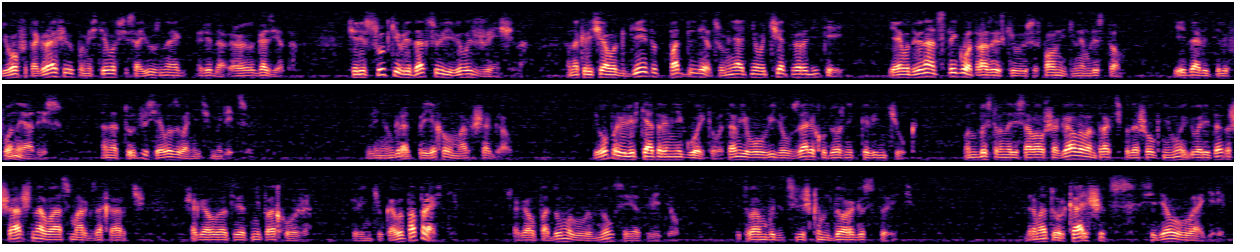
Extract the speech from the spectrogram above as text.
Его фотографию поместила всесоюзная реда... э, газета. Через сутки в редакцию явилась женщина. Она кричала, где этот подлец? У меня от него четверо детей. Я его двенадцатый год разыскиваю с исполнительным листом. Ей дали телефон и адрес. Она тут же села звонить в милицию. В Ленинград приехал Марк Шагал. Его повели в театр имени Горького. Там его увидел в зале художник Ковенчук. Он быстро нарисовал Шагала, в антракте подошел к нему и говорит, «Это шарш на вас, Марк Захарович». Шагал в ответ, «Не похоже». Ковенчук, «А вы поправьте». Шагал подумал, улыбнулся и ответил, «Это вам будет слишком дорого стоить». Драматург Альшиц сидел в лагере.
